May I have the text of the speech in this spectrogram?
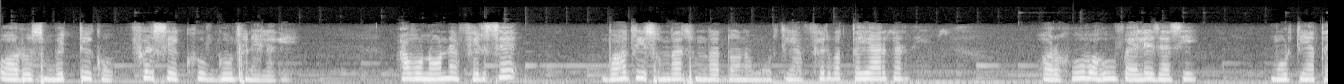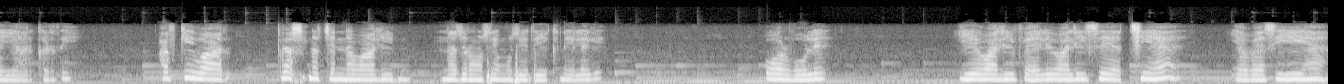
और उस मिट्टी को फिर से खूब गूंथने लगे। अब उन्होंने फिर से बहुत ही सुंदर सुंदर दोनों मूर्तियाँ फिर वह तैयार कर दी और हु बहू पहले जैसी मूर्तियाँ तैयार कर दी। अब की बार प्रश्न चिन्ह वाली नज़रों से मुझे देखने लगे और बोले, ये वाली पहले वाली से अच्छी है या वैसी ही है?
